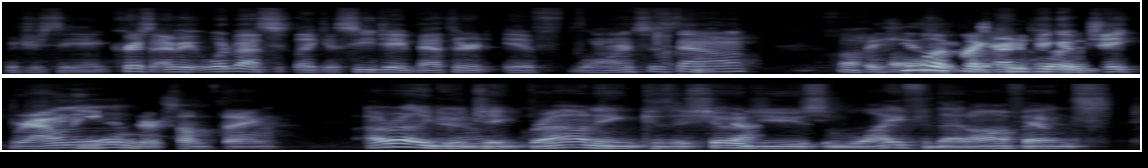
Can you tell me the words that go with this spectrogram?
what you're seeing, Chris. I mean, what about like a CJ Beathard if Lawrence is down? But he looked like trying to pick up Jake Browning or something. I'd rather go Jake Browning because it showed yeah. you some life in that offense. Yeah.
